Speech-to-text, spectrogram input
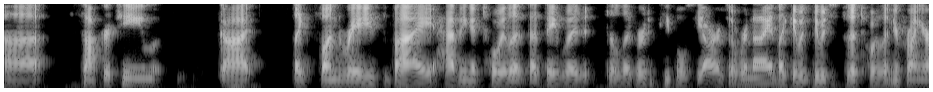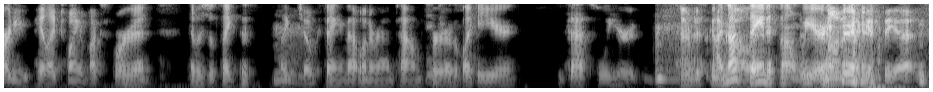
uh, soccer team got like fundraised by having a toilet that they would deliver to people's yards overnight. Like it would, they would just put a toilet in your front yard and you pay like twenty bucks for it. It was just like this like Mm. joke thing that went around town for like a year. That's weird. I'm just gonna. I'm not saying it. it's not weird. Calling it like I see it.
